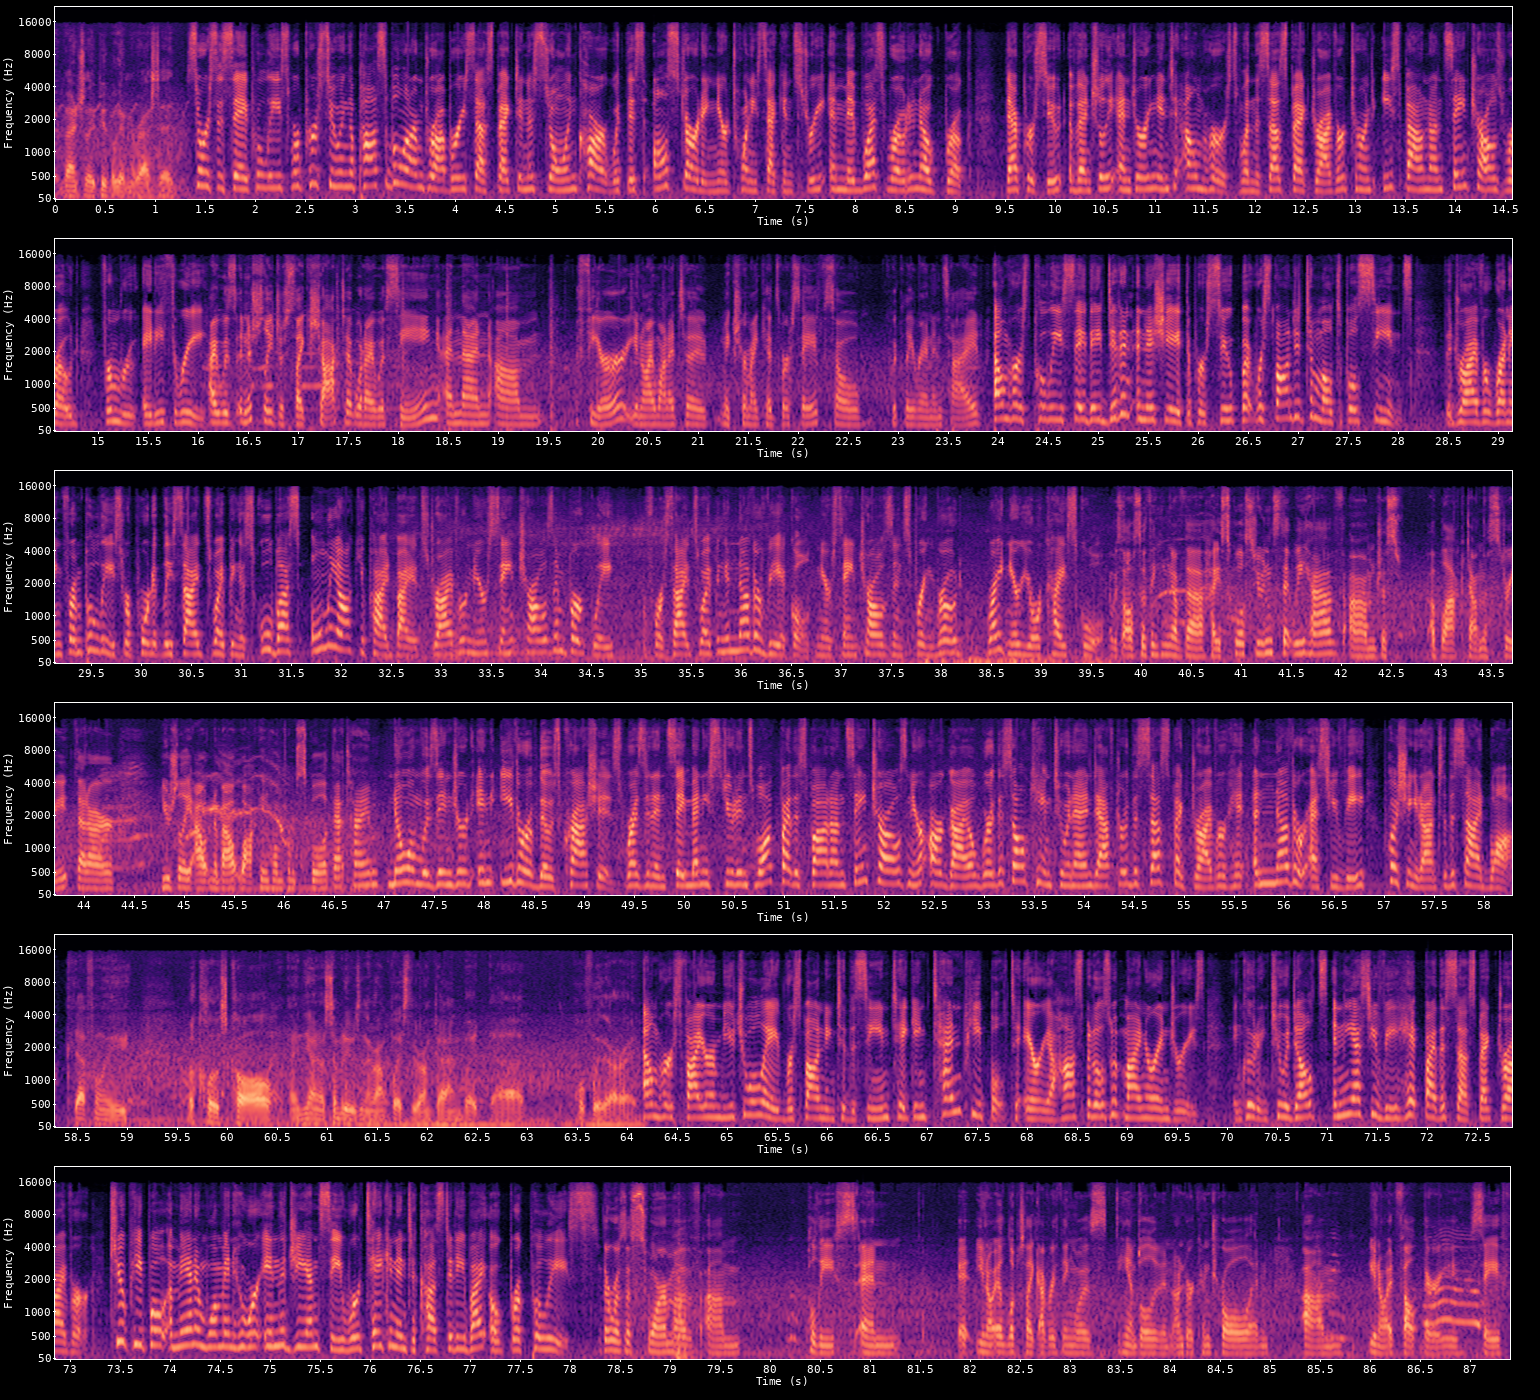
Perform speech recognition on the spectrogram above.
eventually people getting arrested. Sources say police were pursuing a possible armed robbery suspect in a stolen car, with this all starting near 22nd Street and Midwest Road in Oak Brook. That pursuit eventually entering into Elmhurst when the suspect driver turned eastbound on St. Charles Road from Route 83. I was initially just like shocked at what I was seeing, and then um, fear. You know, I wanted to make sure my kids were safe, so quickly ran inside. Elmhurst police say they didn't initiate the pursuit but responded to multiple scenes. The driver running from police reportedly sideswiping a school bus only occupied by its driver near St. Charles and Berkeley before sideswiping another vehicle near St. Charles and Spring Road right near York High School. I was also thinking of the high school students that we have um, just a block down the street that are usually out and about walking home from school at that time. No one was injured in either of those crashes. Residents say many students walked by the spot on St. Charles near Argyle where this all came to an end after the suspect driver hit another SUV, pushing it onto the sidewalk. Definitely a close call, and you know somebody was in the wrong place at the wrong time, but uh, hopefully they're all right. Elmhurst Fire and Mutual Aid responding to the scene, taking 10 people to area hospitals with minor injuries, including two adults in the SUV hit by the suspect driver. Two people, a man and woman who were in the GMC, were taken into custody by Oak Brook police. There was a swarm of um, police and it, you know, it looked like everything was handled and under control, and um, you know, it felt very safe.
